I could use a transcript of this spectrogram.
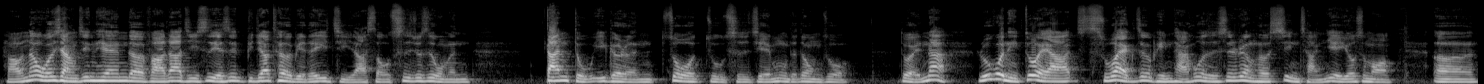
好，那我想今天的法大集市也是比较特别的一集啦，首次就是我们单独一个人做主持节目的动作。对，那如果你对啊 Swag 这个平台或者是任何性产业有什么呃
